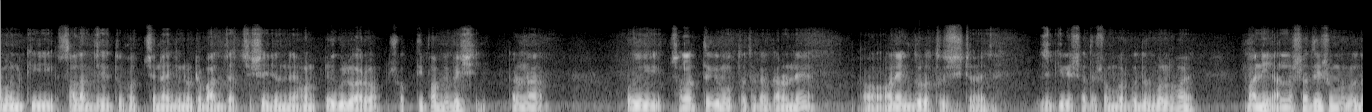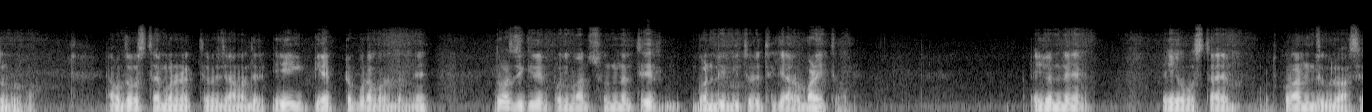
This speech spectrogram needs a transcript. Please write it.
এমনকি সালাদ যেহেতু হচ্ছে না এই জন্য ওটা বাদ যাচ্ছে, সেই জন্য এখন এগুলো আরও শক্তি পাবে বেশি। কেননা ওই সালাদ থেকে মুক্ত থাকার কারণে অনেক দূরত্ব সৃষ্টি হয়ে যায়। জিকিরের সাথে সম্পর্ক দুর্বল হয় মানে আল্লাহর সাথেই সম্পর্ক দুর্বল হয়। এমত অবস্থায় মনে রাখতে হবে যে আমাদের এই গ্যাপটা পুরা করার জন্যে দোয়া জিকিরের পরিমাণ সুন্নতের গণ্ডির ভিতরে থেকে আরও বাড়াইতে হবে। এই জন্যে এই অবস্থায় কোরআন যেগুলো আছে,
